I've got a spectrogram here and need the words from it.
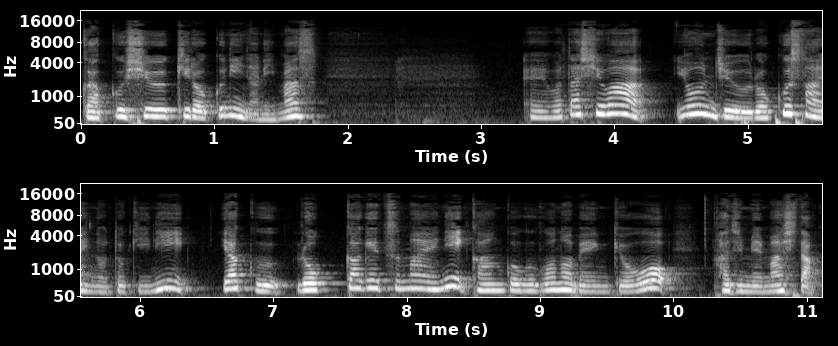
学習記録になります。えー、私は46歳の時に約6ヶ月前に韓国語の勉強を始めました。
